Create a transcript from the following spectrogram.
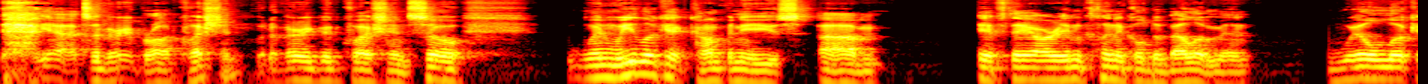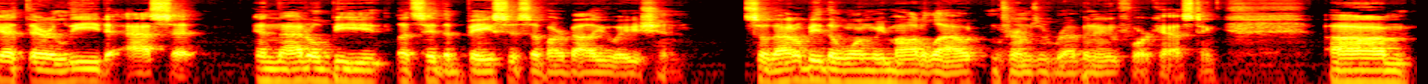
Yeah, it's a very broad question, but a very good question. So, when we look at companies, um, if they are in clinical development, we'll look at their lead asset, and that'll be, let's say, the basis of our valuation. So, that'll be the one we model out in terms of revenue forecasting. Um,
